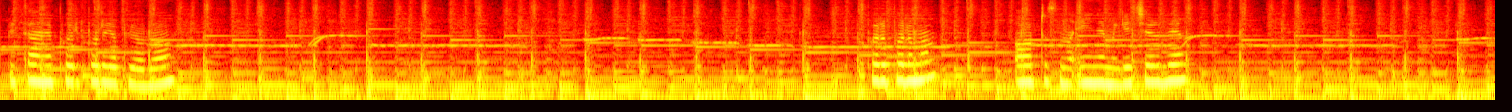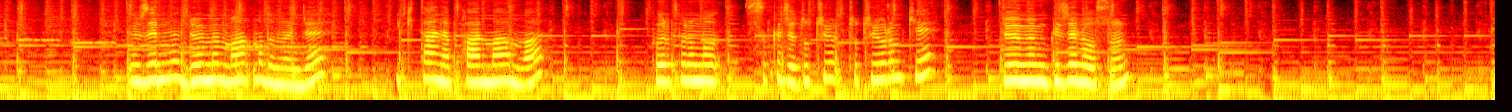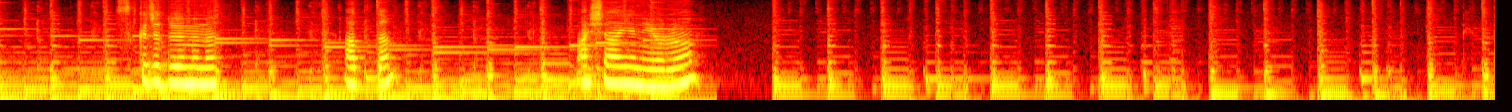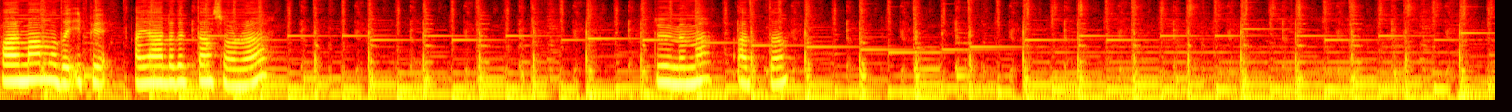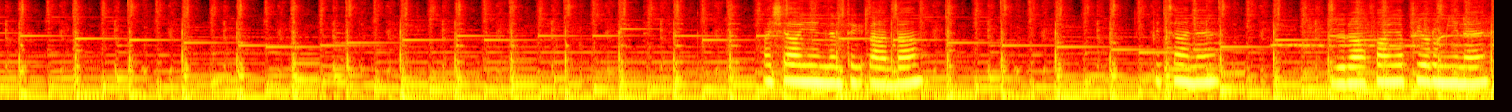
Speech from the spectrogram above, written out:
Bir tane pırpır yapıyorum. Pırpırımın ortasına iğnemi geçirdim. Üzerine düğümümü atmadan önce iki tane parmağımla pırpırımı sıkıca tutuyor, tutuyorum ki düğümüm güzel olsun. Sıkıca düğümümü attım. Aşağı iniyorum. Parmağımla da ipi ayarladıktan sonra düğümümü attım. Aşağı indim tekrardan. Bir tane zürafa yapıyorum yine.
